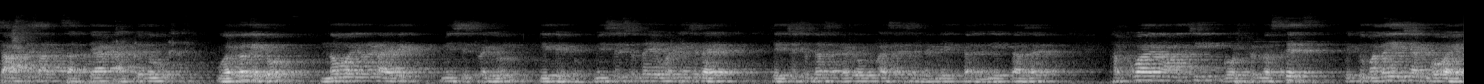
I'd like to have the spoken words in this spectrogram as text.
सहा ते सात सात ते आठ आठ ते नऊ वर्ग घेतो. नऊ वाजेला डायरेक्ट मिसेसला घेऊन घेते येतो. मिसेस सुद्धा योगा टीचर त्यांचे सुद्धा सकाळी दोन क्लास आहे संध्याकाळी एक तास एक तास आहे थकवा नावाची गोष्ट नसतेच. हे तुम्हाला याचे अनुभव आहे.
